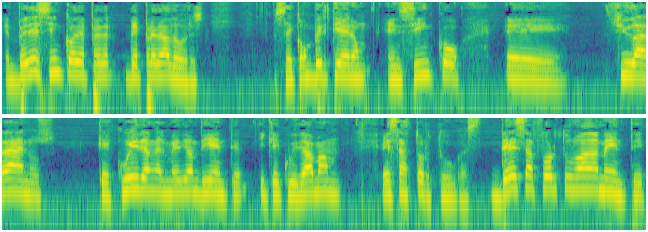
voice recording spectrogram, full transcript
en vez de cinco depredadores, se convirtieron en cinco eh, ciudadanos que cuidan el medio ambiente y que cuidaban esas tortugas. Desafortunadamente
